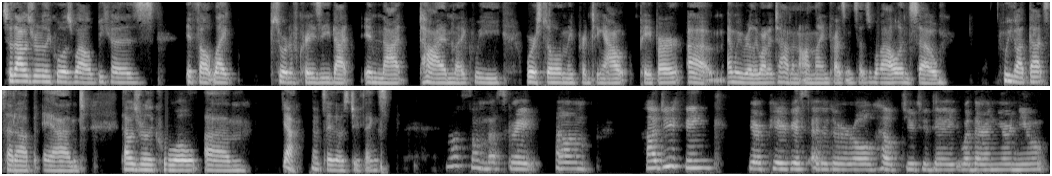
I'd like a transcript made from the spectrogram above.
so that was really cool as well because it felt like sort of crazy that in that time, like we were still only printing out paper um, and we really wanted to have an online presence as well. And so we got that set up and that was really cool. Um, yeah, I would say those two things. Awesome. That's great. Um, how do you think your previous editor role helped you today, whether in your new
